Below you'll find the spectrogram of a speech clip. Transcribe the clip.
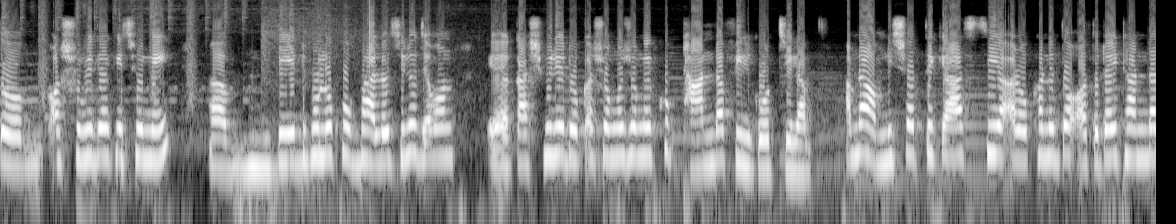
তো অসুবিধা কিছু নেই। বেডগুলো খুব ভালো ছিল। যেমন কাশ্মীরে ঢোকার সঙ্গে সঙ্গে খুব ঠান্ডা ফিল করছিলাম। আমরা অমৃতসর থেকে আসছি আর ওখানে তো অতটাই ঠান্ডা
